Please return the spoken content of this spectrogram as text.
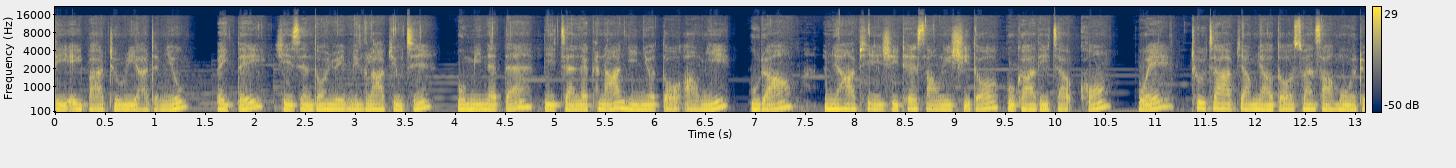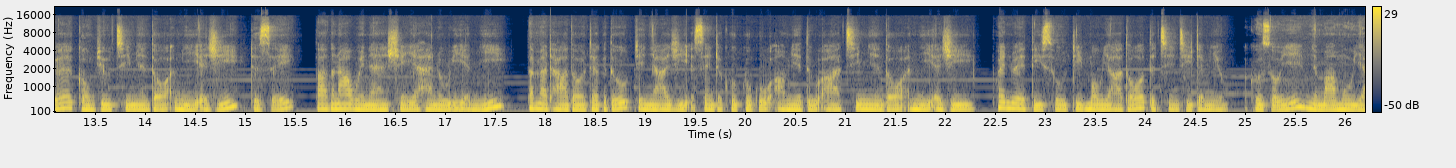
လီအိပ်ပါဒူရိယာတစ်မျိုးပိတ်သိရေစင်သွန်း၍မင်္ဂလာပြုခြင်းဘူမိနတန်မြေကျန်လက္ခဏာညီညွတ်သောအောင်မြေဘူတောင်အများဖြင့်ရှိထဲဆောင်လေးရှိသောဘူဂါဒီကြောက်ခွန်ဝဲထူကြပြောင်မြောက်သောစွမ်းဆောင်မှုအတွက်ဂုံပြူချီးမြှင့်သောအမည်အကြီးတစိသာသနာဝန်ထမ်းရှင်ရဟန်းတို့၏အမည် သတ်မှတ်ထားသောတက္ကသိုလ်ပညာရေးအဆင့်တစ်ခုခုကိုအောင်မြင်သူအားချီးမြှင့်သောအမည်အကြီးဖွင့်ရွယ်သည်ဆိုတီမှုရသောတခြင်းကြီးတစ်မျိုးအခုဆိုရင်မြန်မာမှုရ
